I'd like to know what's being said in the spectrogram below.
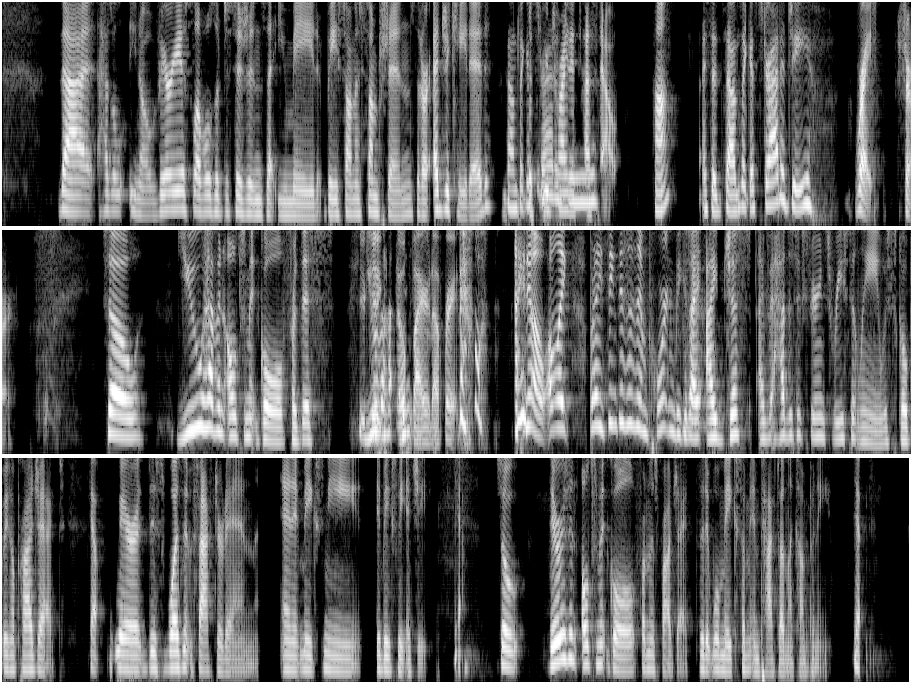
that has a you know various levels of decisions that you made based on assumptions that are educated Sounds like a strategy. you're trying to test out. Huh? I said sounds like a strategy. Right. Sure. So you have an ultimate goal for this. You're You have getting so fired up right now. I know. I'm like, but I think this is important because I I just I've had this experience recently with scoping a project. Yep. Where this wasn't factored in and it makes me it makes me itchy. Yeah. So there is an ultimate goal from this project that it will make some impact on the company. Yep.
